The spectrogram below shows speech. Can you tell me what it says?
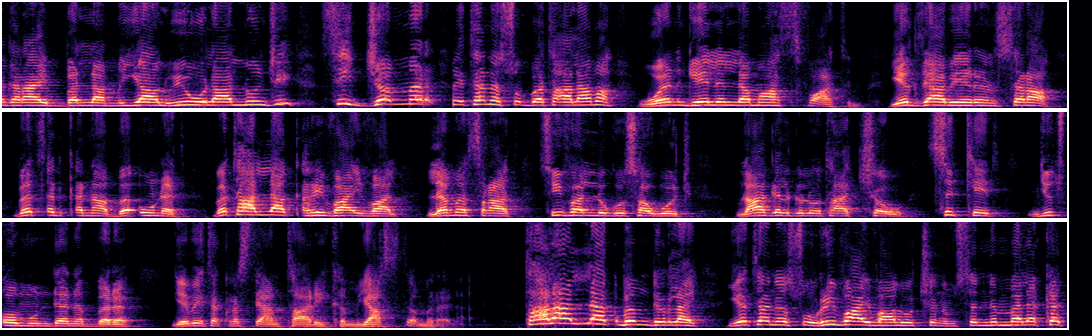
ነገር አይበላም እያሉ ይውላሉ እንጂ ሲጀመር የተነሱበት ዓላማ ወንጌልን ለማስፋት ነው። የእግዚአብሔርን ስራ በጽድቅና በእውነት በታላቅ revival ለመስራት ሲፈልጉ ሰዎች ለአገልግሎታቸው ስኬት ይጾሙ እንደነበረ የቤተ ክርስቲያን ታሪክም ያስተምረናል። ታላላቅ በምድር ላይ የተነሱ revival ኦችንም ስንመለከት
